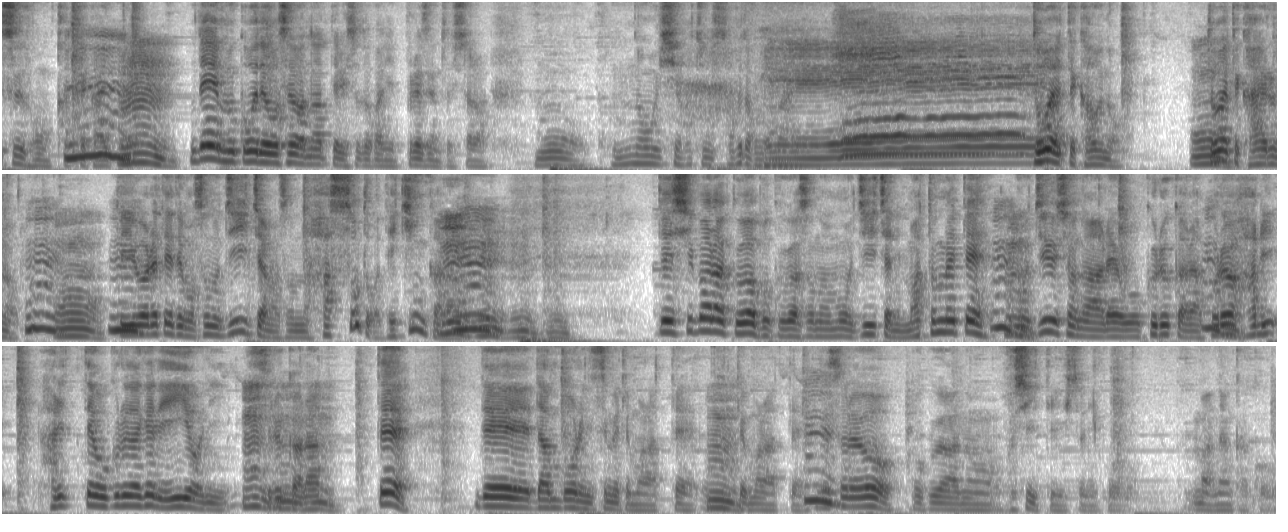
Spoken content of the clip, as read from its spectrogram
数本買って帰って、うんうん。で向こうでお世話になってる人とかにプレゼントしたらもうこんな美味しい蜂蜜食べたことない。どうやって買うの、うんどうやって買えるの、って言われてでもそのじいちゃんはそんな発想とかできんから、うんうんうんでしばらくは僕がそのもうじいちゃんにまとめて、うん。もう住所のあれを送るから、うん。これを貼り貼りって送るだけでいいようにうんするからっうんて、で段ボールに詰めてもらって送ってもらって、うん。でそれを僕があの欲しいっていう人にこうまあなんかこう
